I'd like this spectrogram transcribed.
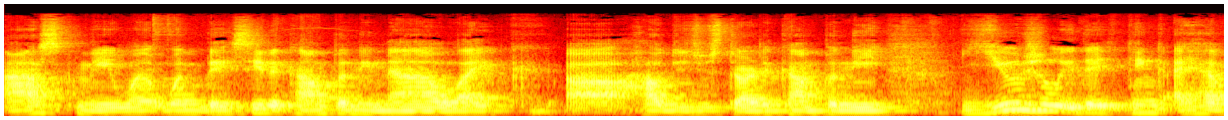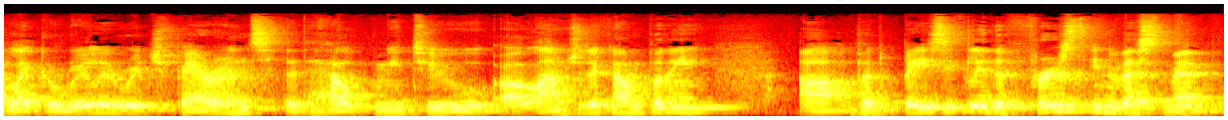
ask me when, when they see the company now like uh, how did you start a company? Usually they think i have like a really rich parents that helped me to uh, launch the company. Uh, but basically the first investment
